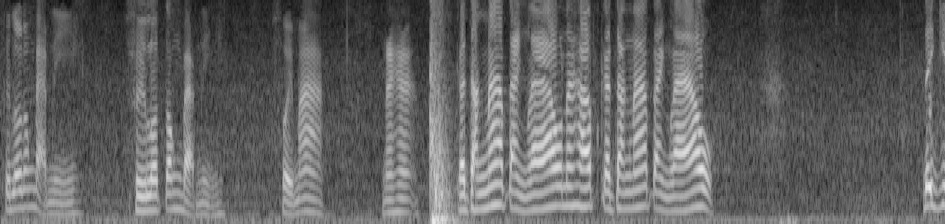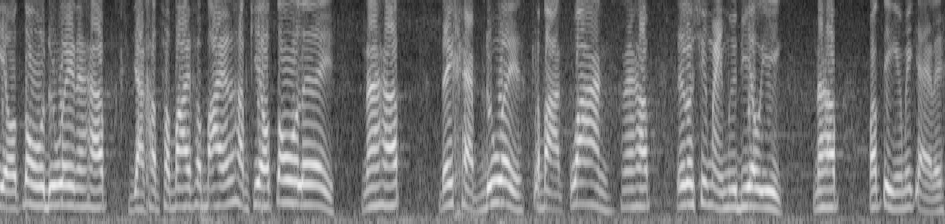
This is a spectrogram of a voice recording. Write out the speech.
ซื้อรถต้องแบบนี้ ซื้อรถต้องแบบนี้ สวยมากนะฮะกระจังหน้าแต่งแล้วนะครับ กระจังหน้าแต่งแล้ว ได้เกียร์ออโต้ด้วยนะครับ อยากขับสบายสบายก็ขับเกียร์ออโต้เลยนะครับ ได้แคปด้วยกระบะกว้างนะครับได้รถเชียงใหม่มือเดียวอีกนะครับปาติยังไม่แก่เลย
